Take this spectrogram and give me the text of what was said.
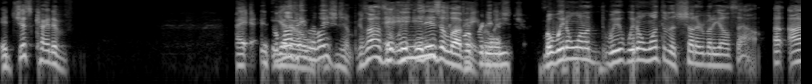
it just kind of I It's a love hate relationship because honestly, it, it- is a love hate relationship. but we don't want to. We, we don't want them to shut everybody else out. I, I,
